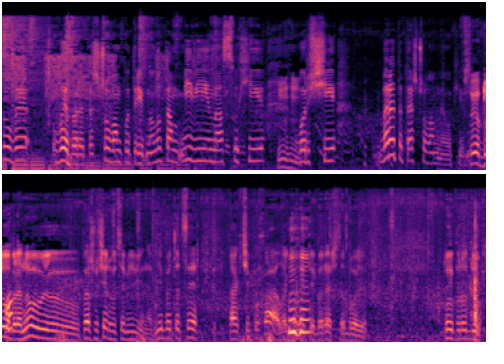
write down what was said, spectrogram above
ви виберете, що вам потрібно. Ну там мівіна, сухі, Мгм. борщі. Берете те, що вам необхідно. Все добре. Ну е, в першу чергу це мівіна. Нібито це так чепуха, але коли Мгм. ти береш з собою той продукт,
